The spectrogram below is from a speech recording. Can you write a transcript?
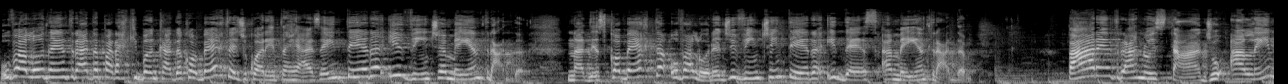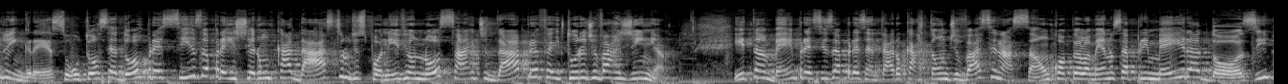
O valor da entrada para arquibancada coberta é de 40 reais a inteira e 20 a meia entrada. Na descoberta, o valor é de 20 a inteira e 10 a meia entrada. Para entrar no estádio, além do ingresso, o torcedor precisa preencher um cadastro disponível no site da Prefeitura de Varginha. E também precisa apresentar o cartão de vacinação com pelo menos a primeira dose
